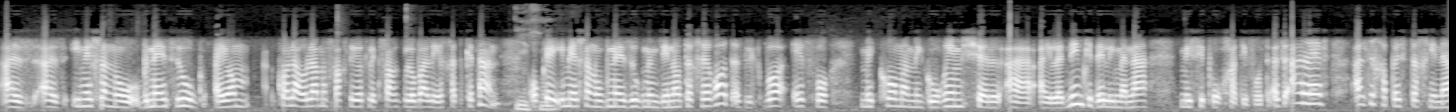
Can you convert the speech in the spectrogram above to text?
אז, אז אם יש לנו בני זוג, היום כל העולם הפך להיות לכפר גלובלי אחד קטן, נכון. אוקיי? אם יש לנו בני זוג ממדינות אחרות, אז לקבוע איפה מקום המגורים של ה- הילדים כדי להימנע מסיפור חטיפות. אז א', אל תחפש את החינם.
